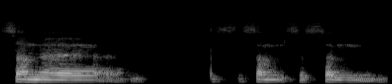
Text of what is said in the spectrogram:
some some some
